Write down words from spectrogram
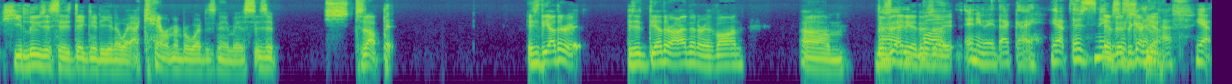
he loses his dignity in a way. I can't remember what his name is. Is it stop? Is it the other? Is it the other Ivan or Ivan? Um, there's um, anyway, there's well, a anyway that guy. Yep, his name Yeah, there's a guy- yeah. yeah.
